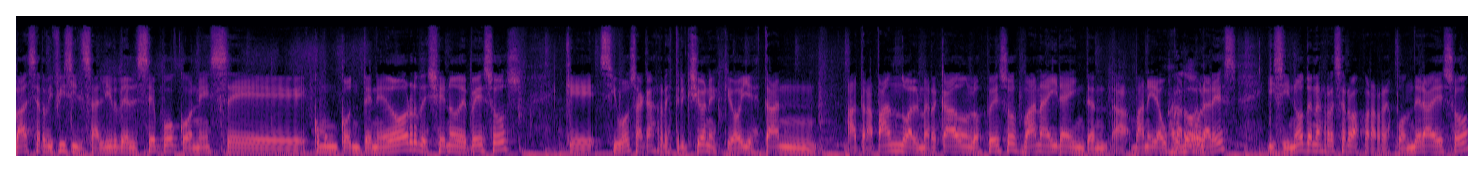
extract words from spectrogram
va a ser difícil salir del cepo con ese. Es como un contenedor de, lleno de pesos que si vos sacás restricciones que hoy están atrapando al mercado en los pesos, van a ir a, van a, ir a buscar dólares y si no tenés reservas para responder a eso,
